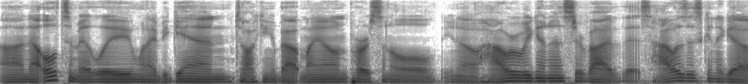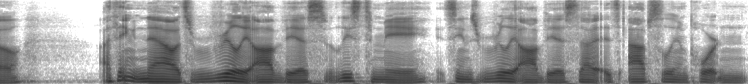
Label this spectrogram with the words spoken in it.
Uh, now, ultimately, when I began talking about my own personal, you know, how are we going to survive this? How is this going to go? I think now it's really obvious, at least to me, it seems really obvious that it's absolutely important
